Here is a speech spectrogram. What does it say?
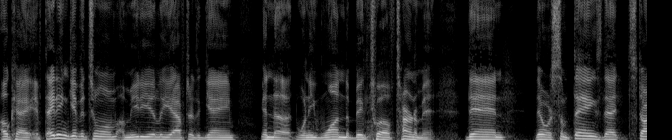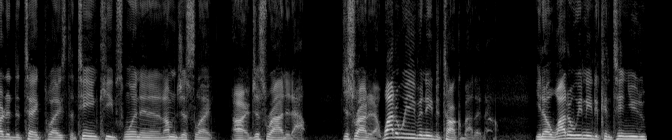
okay, if they didn't give it to him immediately after the game in the when he won the Big 12 tournament, then there were some things that started to take place. The team keeps winning and I'm just like, all right, just ride it out. Just ride it out. Why do we even need to talk about it now? You know, why do we need to continue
